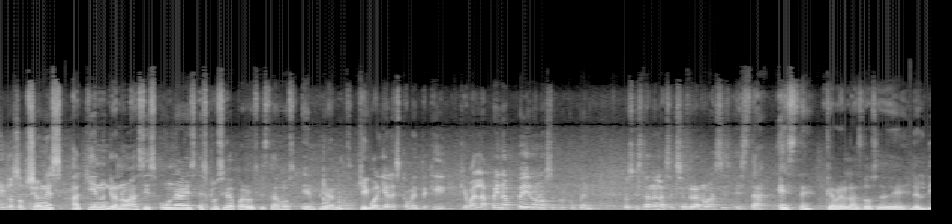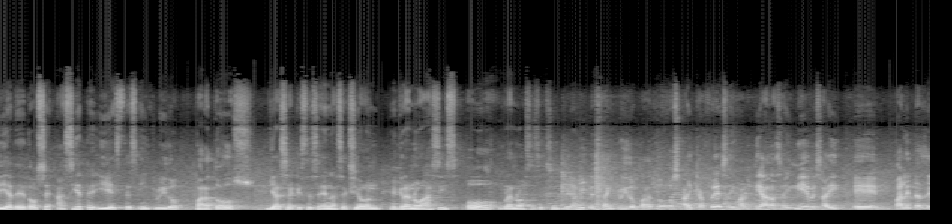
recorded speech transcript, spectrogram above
Hay dos opciones aquí en Gran Oasis. Una es exclusiva para los que estamos en Pyramid, que igual ya les comenté que, vale la pena, pero no se preocupen. Los que están en la sección Gran Oasis está este, que abre a las 12 de- del día, de 12 a 7, y este es incluido para todos. Ya sea que estés en la sección eh, Gran Oasis o Gran Oasis sección Pyramid, está incluido para todos. Hay cafés, hay malteadas, hay nieves, hay eh, paletas de,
